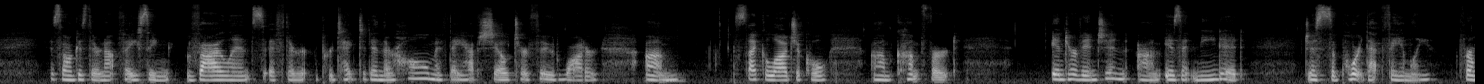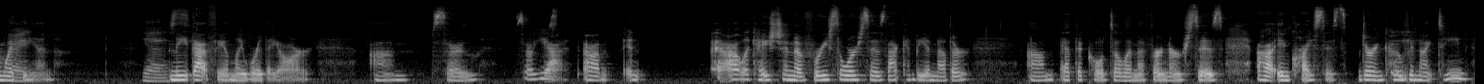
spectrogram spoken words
as long as they're not facing violence, if they're protected in their home, if they have shelter, food, water, um, psychological um, comfort, intervention um, isn't needed. Just support that family from Right. within Yes. meet that family where they are. Um, so, so yeah, um, and allocation of resources that can be another um, ethical dilemma for nurses uh, in crisis during COVID nineteen.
